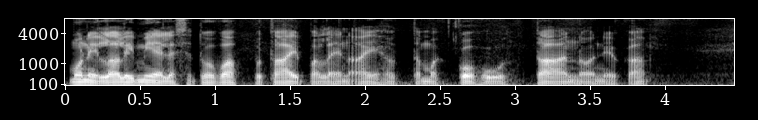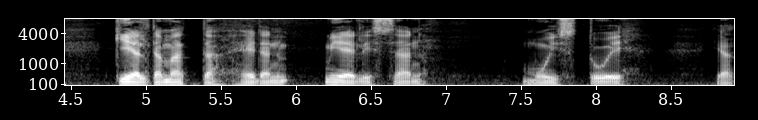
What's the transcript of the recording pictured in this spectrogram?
monilla oli mielessä tuo Vappu Taipaleen aiheuttama kohu taannoin, joka kieltämättä heidän mielissään muistui ja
